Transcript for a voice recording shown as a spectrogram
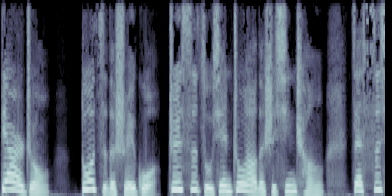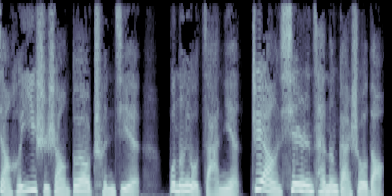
第二种，多籽的水果。追思祖先重要的是心诚，在思想和意识上都要纯洁，不能有杂念，这样先人才能感受到。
